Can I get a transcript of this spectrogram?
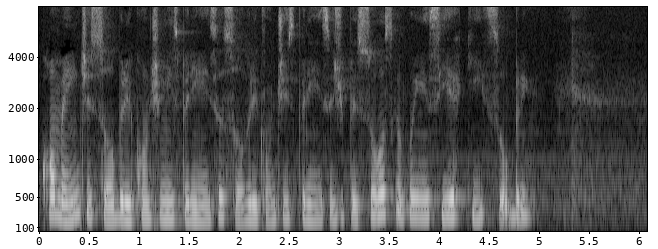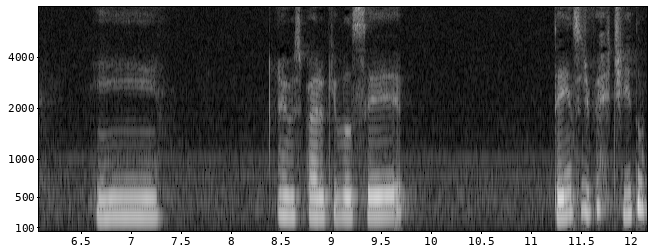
comente sobre, conte minha experiência sobre, conte experiências de pessoas que eu conheci aqui sobre. E eu espero que você tenha se divertido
